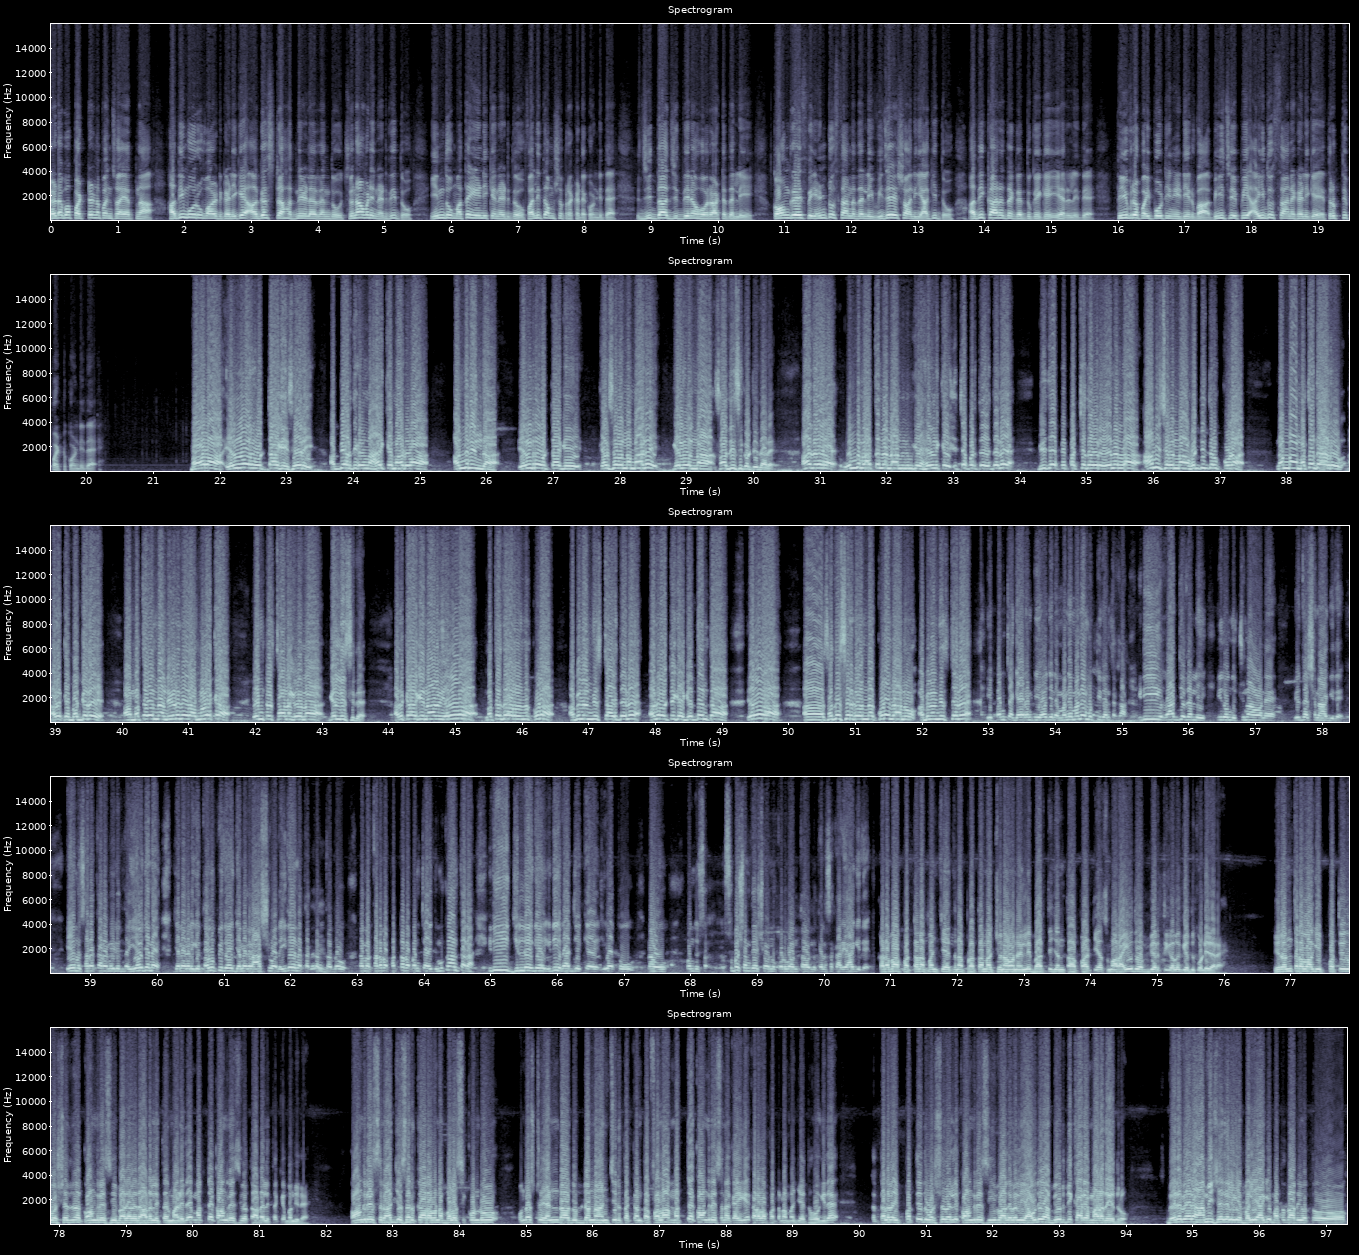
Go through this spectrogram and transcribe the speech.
ಕಡಬ ಪಟ್ಟಣ ಪಂಚಾಯತ್ನ ಹದಿಮೂರು ವಾರ್ಡ್ಗಳಿಗೆ ಆಗಸ್ಟ್ ಹದಿನೇಳರಂದು ಚುನಾವಣೆ ನಡೆದಿದ್ದು, ಇಂದು ಮತ ಎಣಿಕೆ ನಡೆದು ಫಲಿತಾಂಶ ಪ್ರಕಟಗೊಂಡಿದೆ. ಜಿದ್ದಾಜಿದ್ದಿನ ಹೋರಾಟದಲ್ಲಿ ಕಾಂಗ್ರೆಸ್ ಎಂಟು ಸ್ಥಾನದಲ್ಲಿ ವಿಜಯಶಾಲಿಯಾಗಿದ್ದು, ಅಧಿಕಾರದ ಗದ್ದುಗೆಗೆ ಏರಲಿದೆ. ತೀವ್ರ ಪೈಪೋಟಿ ನೀಡಿರುವ ಬಿಜೆಪಿ ಐದು ಸ್ಥಾನಗಳಿಗೆ ತೃಪ್ತಿಪಟ್ಟುಕೊಂಡಿದೆ ಬಹಳ ಎಲ್ಲರೂ ಒಟ್ಟಾಗಿ ಸೇರಿ ಅಭ್ಯರ್ಥಿಗಳನ್ನ ಆಯ್ಕೆ ಮಾಡುವ ಅಂದಿನಿಂದ ಎಲ್ಲರೂ ಒಟ್ಟಾಗಿ ಕೆಲಸವನ್ನ ಮಾಡಿ ಗೆಲುವನ್ನ ಸಾಧಿಸಿಕೊಟ್ಟಿದ್ದಾರೆ. ಆದ್ರೆ ಒಂದು ಮಾತನ್ನ ನಾನು ನಿಮ್ಗೆ ಹೇಳಲಿಕ್ಕೆ ಇಚ್ಛೆ ಪಡ್ತಾ ಇದ್ದೇನೆ, ಬಿಜೆಪಿ ಪಕ್ಷದವರು ಏನೆಲ್ಲ ಆಮಿಷವನ್ನ ಒಡ್ಡಿದ್ರು ಕೂಡ ನಮ್ಮ ಮತದಾರರು ಅದಕ್ಕೆ ಬಗ್ಗದೆ ಆ ಮತವನ್ನ ನೀಡುವುದರ ಮೂಲಕ ಎಂಟು ಸ್ಥಾನಗಳನ್ನ ಗೆಲ್ಲಿಸಿದೆ. ಅದಕ್ಕಾಗಿ ನಾನು ಎಲ್ಲ ಮತದಾರರನ್ನು ಕೂಡ ಅಭಿನಂದಿಸ್ತಾ ಇದ್ದೇನೆ. ಅದರೊಟ್ಟಿಗೆ ಗೆದ್ದಂತ ಎಲ್ಲ ಸದಸ್ಯರುಗಳನ್ನ ಕೂಡ ನಾನು ಅಭಿನಂದಿಸ್ತೇನೆ. ಈ ಪಂಚ ಗ್ಯಾರಂಟಿ ಯೋಜನೆ ಮನೆ ಮನೆ ಮುಟ್ಟಿದೆ ಅಂತ ಇಡೀ ರಾಜ್ಯದಲ್ಲಿ ಇದೊಂದು ಚುನಾವಣೆ ನಿದರ್ಶನ ಆಗಿದೆ. ಏನು ಸರ್ಕಾರ ನೀಡಿದ ಯೋಜನೆ ಜನಗಳಿಗೆ ತಲುಪಿದೆ ಜನಗಳ ಆಶೀರ್ವಾದ ಇದೆ ಅನ್ನತಕ್ಕಂಥದ್ದು ನಮ್ಮ ಕಡಬ ಪಟ್ಟಣ ಪಂಚಾಯತ್ ಮುಖಾಂತರ. ಇಡೀ ಜಿಲ್ಲೆಗೆ ಇಡೀ ರಾಜ್ಯಕ್ಕೆ ಇವತ್ತು ನಾವು ಒಂದು ಸ- ಶುಭ ಸಂದೇಶವನ್ನು ಕೊಡುವಂತ ಒಂದು ಕೆಲಸ ಕಾರ್ಯ ಕಡಬ ಪಟ್ಟಣ ಪಂಚಾಯತ್ನ ಪ್ರಥಮ ಚುನಾವಣೆಯಲ್ಲಿ ಭಾರತೀಯ ಜನತಾ ಪಾರ್ಟಿಯ ಸುಮಾರು ಐದು ಅಭ್ಯರ್ಥಿಗಳು ಗೆದ್ದುಕೊಂಡಿದ್ದಾರೆ. ನಿರಂತರವಾಗಿ ಇಪ್ಪತ್ತೈದು ವರ್ಷದಿಂದ ಕಾಂಗ್ರೆಸ್ ಈ ಭಾಗದಲ್ಲಿ ಆಡಳಿತ ಮಾಡಿದೆ, ಮತ್ತೆ ಕಾಂಗ್ರೆಸ್ ಇವತ್ತು ಆಡಳಿತಕ್ಕೆ ಬಂದಿದೆ. ಕಾಂಗ್ರೆಸ್ ರಾಜ್ಯ ಸರ್ಕಾರವನ್ನ ಬಳಸಿಕೊಂಡು ಒಂದಷ್ಟು ಹೆಂಡ ದುಡ್ಡನ್ನು ಹಂಚಿರತಕ್ಕಂಥ ಫಲ ಮತ್ತೆ ಕಾಂಗ್ರೆಸ್ನ ಕೈಗೆ ಕಳವ ಪಟ್ಟಣ ಪಂಚಾಯತ್ ಹೋಗಿದೆ. ಕಳೆದ ಇಪ್ಪತ್ತೈದು ವರ್ಷದಲ್ಲಿ ಕಾಂಗ್ರೆಸ್ ಈ ಭಾಗದಲ್ಲಿ ಯಾವುದೇ ಅಭಿವೃದ್ಧಿ ಕಾರ್ಯ ಮಾಡದೇ ಇದ್ರು. ಬೇರೆ ಬೇರೆ ಆಮಿಷಗಳಿಗೆ ಬಲಿಯಾಗಿ ಮತದಾರರು ಇವತ್ತು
